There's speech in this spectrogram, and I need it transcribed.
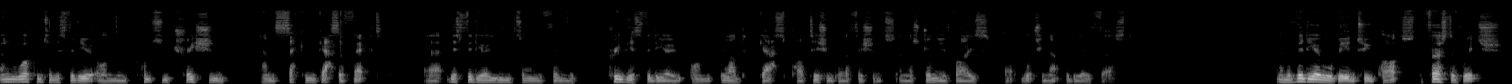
and welcome to this video on the concentration and second gas effect. Uh, this video leads on from the previous video on blood gas partition coefficients and I strongly advise uh, watching that video first. And the video will be in two parts, the first of which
